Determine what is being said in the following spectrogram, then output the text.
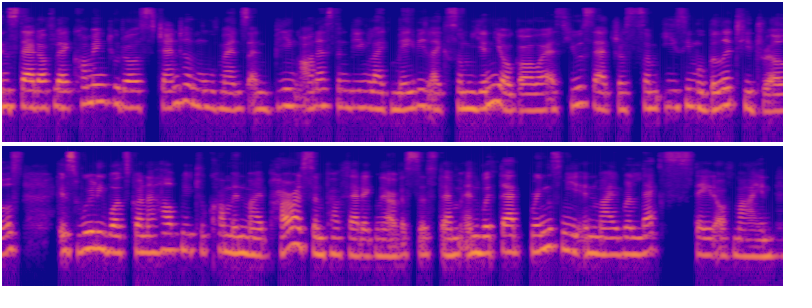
instead of like coming to those gentle movements and being honest and being like maybe like some yin yoga or as you said just some easy mobility drills is really what's going to help me to come in my parasympathetic nervous system. And with that brings me in my relaxed state of mind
